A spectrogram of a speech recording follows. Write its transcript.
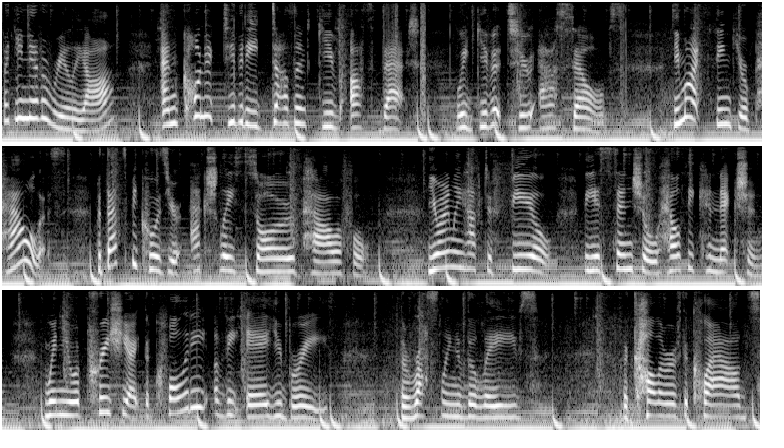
but you never really are. And connectivity doesn't give us that. We give it to ourselves. You might think you're powerless, but that's because you're actually so powerful. You only have to feel the essential healthy connection when you appreciate the quality of the air you breathe, the rustling of the leaves, the colour of the clouds,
